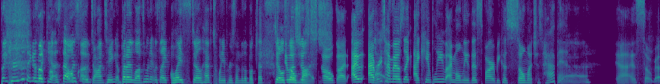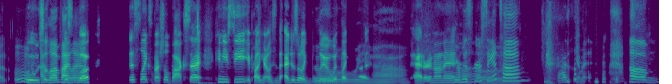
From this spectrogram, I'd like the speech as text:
but here's the thing is like yes that was so daunting but i loved when it was like oh i still have 20% of the book that's still It so was just much so good. I every Yeah, time I was like- like, I can't believe I'm only this far because so much has happened. yeah Yeah, it's so good. Ooh, Ooh, I so love this Violet. book, this like special box set. Can you see? You probably can't really see. The edges are like blue with like a yeah. pattern on it. You're Mr. Santa. God damn it! Um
